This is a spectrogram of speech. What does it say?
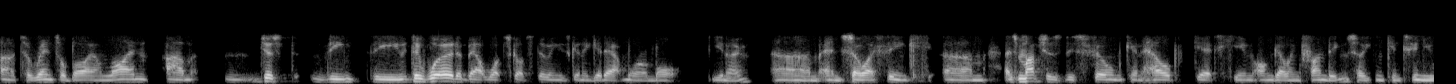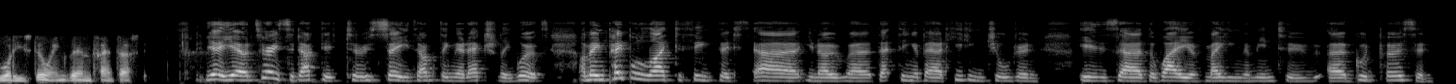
uh, to rent or buy online. Um, just the the the word about what Scott's doing is going to get out more and more. You know, um, and so I think um, as much as this film can help get him ongoing funding so he can continue what he's doing, then fantastic. Yeah, yeah, it's very seductive to see something that actually works. I mean, people like to think that, uh, you know, uh, that thing about hitting children is uh, the way of making them into a good person.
